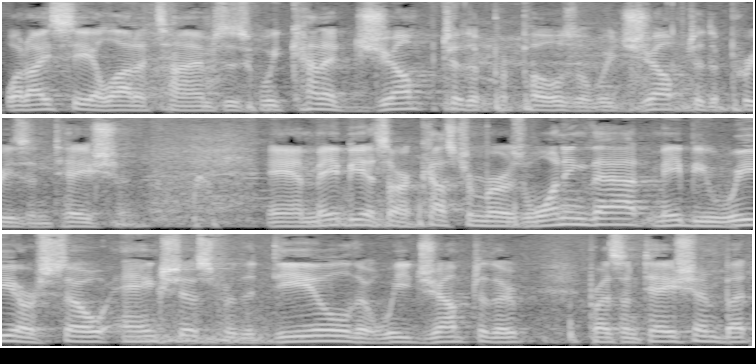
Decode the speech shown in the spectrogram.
what I see a lot of times is we kind of jump to the proposal, we jump to the presentation. And maybe it's our customers wanting that. Maybe we are so anxious for the deal that we jump to the presentation. But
